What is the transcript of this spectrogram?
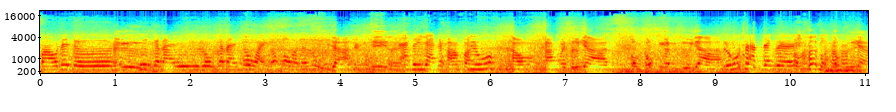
เบาได้เดินเออ ขึ้นกระไดลงกระไดก็ไหวก็พอแล้วลูกยาเต็มที่เลยอันนี้อยากจะเอาไปรู้เอาตังค์ไปซื้อยาสมทบเงินซื้อยารู้ทันจังเลย สมทบซื้อยา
